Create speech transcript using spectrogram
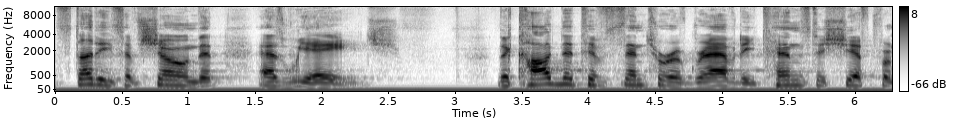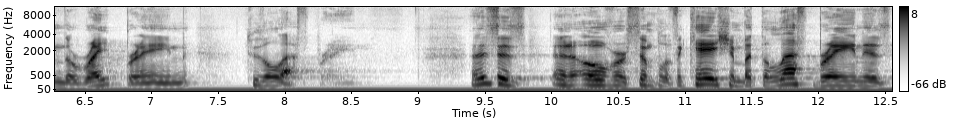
Studies have shown that as we age, the cognitive center of gravity tends to shift from the right brain to the left brain. And this is an oversimplification, but the left brain is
